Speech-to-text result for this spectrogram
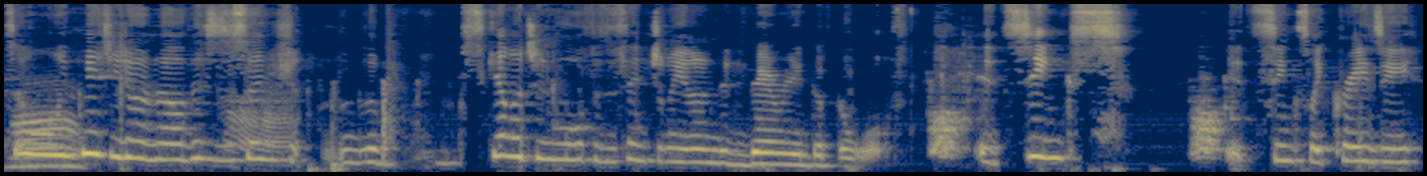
So, in case you don't know, this is essentially the skeleton wolf is essentially an undead variant of the wolf. It sinks. It sinks like crazy.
